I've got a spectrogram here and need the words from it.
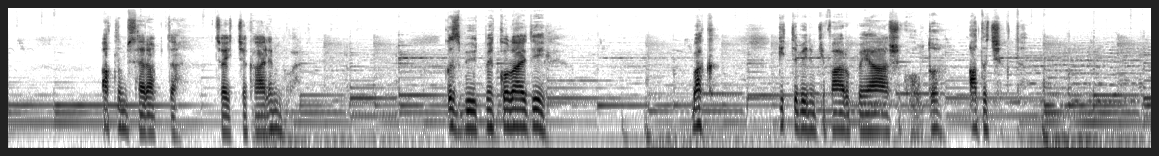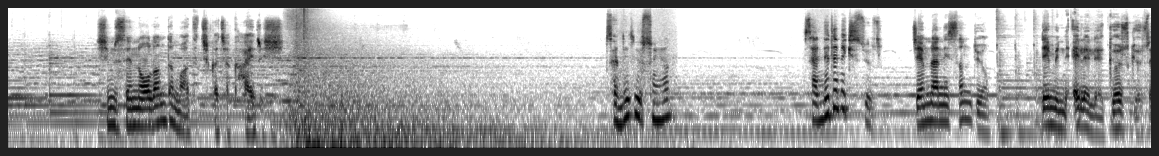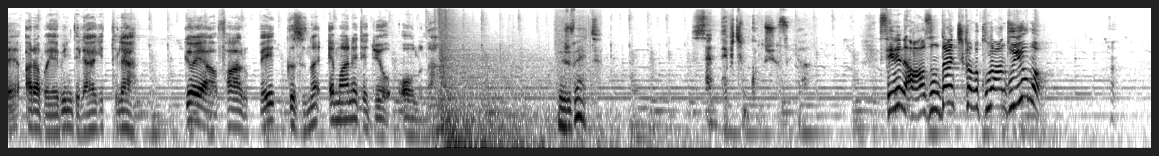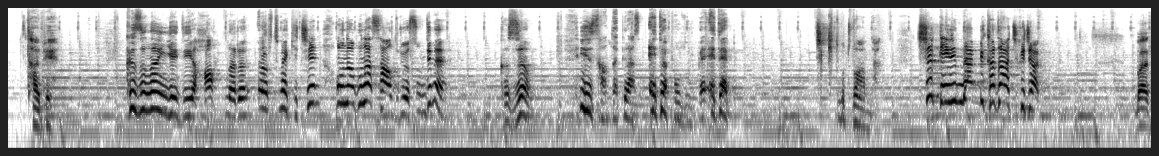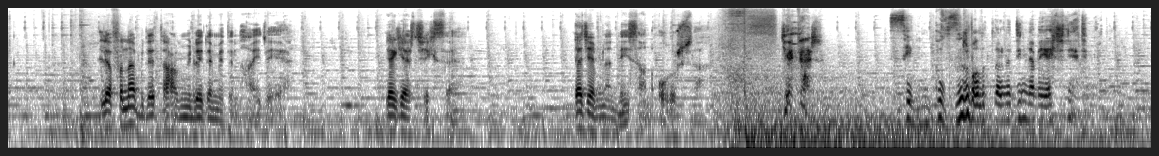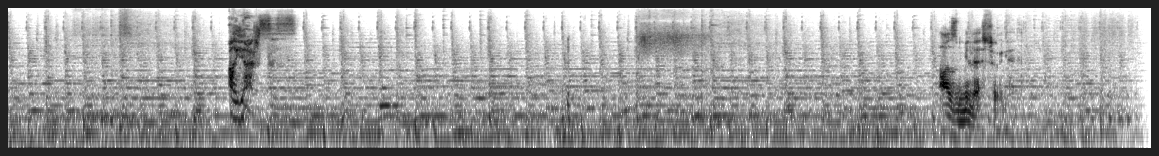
Aklım Serap'ta. Çay içecek halim mi var? Kız büyütmek kolay değil. Bak, gitti benimki Faruk Bey'e aşık oldu. Adı çıktı. Şimdi senin oğlan da mı adı çıkacak Hayriş? Sen ne diyorsun ya? Sen ne demek istiyorsun? Cem'le Nisan diyorum. Demin el ele göz göze arabaya bindiler gittiler. Göya Faruk Bey kızını emanet ediyor oğluna. Mürvet. Sen ne biçim konuşuyorsun ya? Senin ağzından çıkanı kulağın duyuyor mu? Tabii. Kızının yediği haltları örtmek için ona buna saldırıyorsun değil mi? Kızım, insanda biraz edep olur be, edep. Çık git mutfağımdan. Çık elimden bir kaza çıkacak. Bak, lafına bile tahammül edemedin Hayriye. Ya gerçekse? Ya Cem'le Nisan olursa? Yeter. Senin bu zırvalıklarını dinlemeye hiç niyetim yok. Ayarsız. Az bile söyledin.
